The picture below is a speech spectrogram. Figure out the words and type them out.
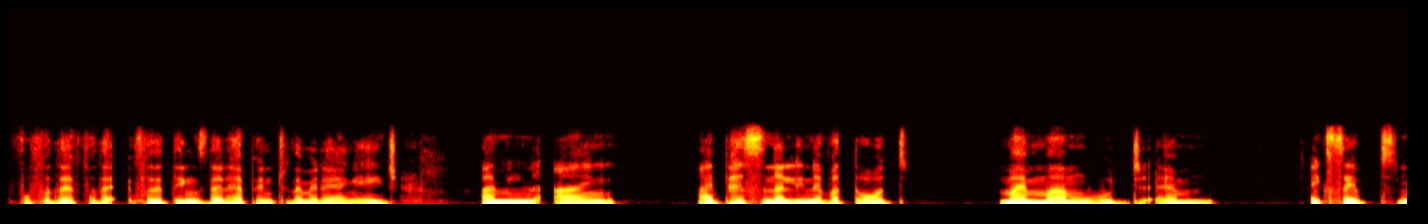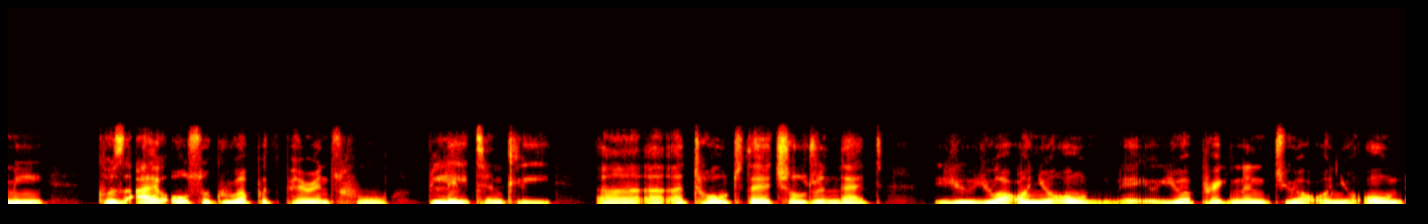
for, for the for the for the things that happened to them at a young age. I mean, I I personally never thought my mom would um, accept me because I also grew up with parents who blatantly uh, uh, uh, told their children that you you are on your own. You are pregnant. You are on your own.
